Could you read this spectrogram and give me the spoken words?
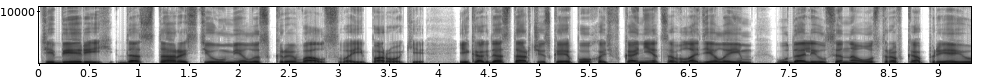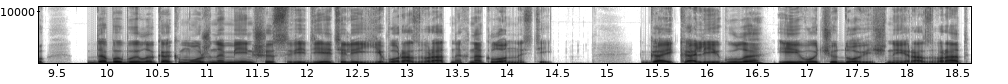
Тиберий до старости умело скрывал свои пороки, и когда старческая похоть в конец овладела им, удалился на остров Капрею, дабы было как можно меньше свидетелей его развратных наклонностей. Гай Калигула и его чудовищный разврат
